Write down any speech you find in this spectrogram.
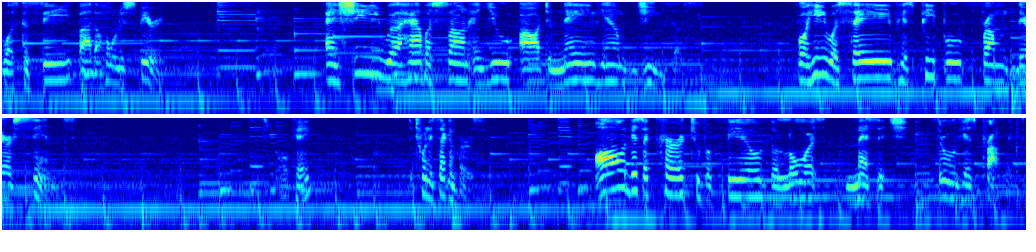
was conceived by the Holy Spirit. And she will have a son, and you are to name him Jesus. For he will save his people from their sins. Okay. The 22nd verse. All this occurred to fulfill the Lord's message through his prophet.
